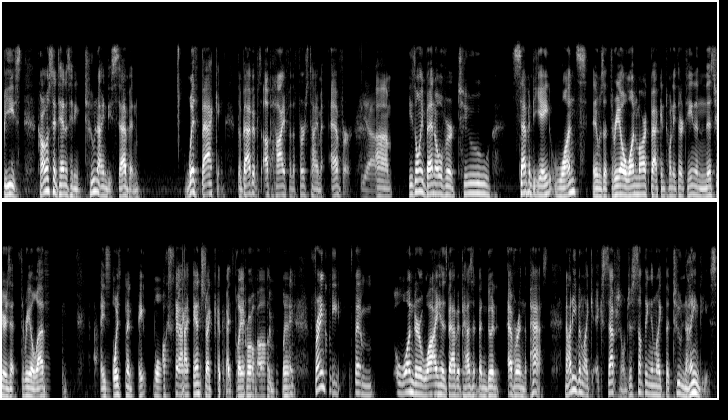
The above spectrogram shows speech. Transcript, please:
beast. Carlos Santana's hitting 297 with backing. The BABIP's up high for the first time ever. Yeah. Um, he's only been over 278 once. It was a 301 mark back in 2013, and this year he's at 311. He's always been a great walks guy and strike guy. He's play profile. Frankly, it's been a wonder why his BABIP hasn't been good ever in the past. Not even like exceptional, just something in like the 290s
